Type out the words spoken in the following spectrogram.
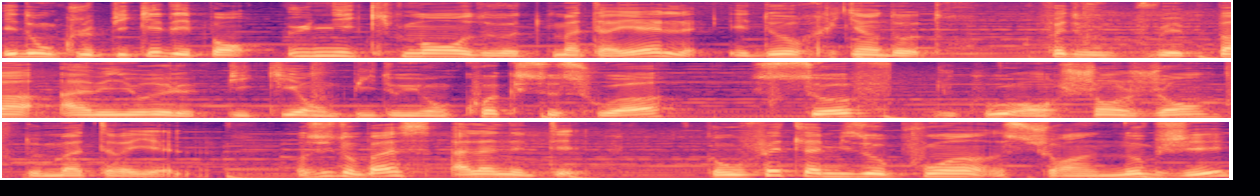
Et donc le piqué dépend uniquement de votre matériel et de rien d'autre. En fait, vous ne pouvez pas améliorer le piqué en bidouillant quoi que ce soit, sauf du coup en changeant de matériel. Ensuite, on passe à la netteté. Quand vous faites la mise au point sur un objet,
